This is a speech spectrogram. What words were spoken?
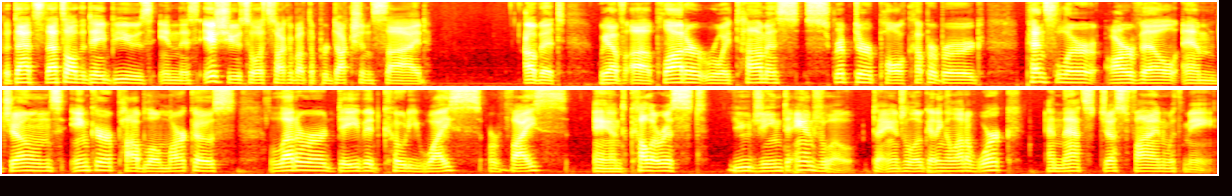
but that's that's all the debuts in this issue. So let's talk about the production side of it. We have uh, plotter Roy Thomas, scripter Paul Kupperberg, penciler Arvell M. Jones, inker Pablo Marcos, letterer David Cody Weiss or Vice, and colorist Eugene D'Angelo. D'Angelo getting a lot of work, and that's just fine with me.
